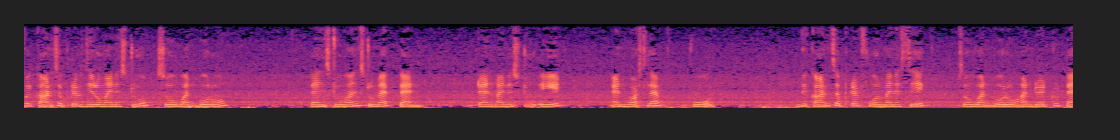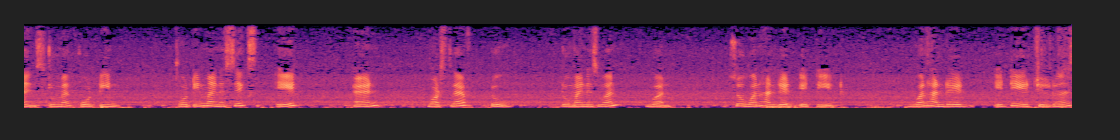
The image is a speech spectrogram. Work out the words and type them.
we can't subtract 0 minus 2 so 1 borrow tens to 1s to make 10 10 minus 2 8 and what's left? 4 we can't subtract 4 minus 6 so 1 borrow 100 to tens to make 14 14 minus 6 8 and what's left? 2 2 minus 1 1 so 188 188 children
